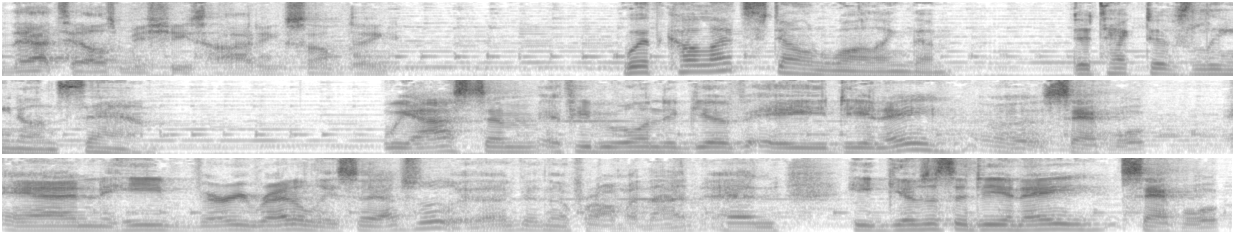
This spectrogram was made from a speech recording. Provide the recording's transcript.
That tells me she's hiding something. with Colette stonewalling them, detectives lean on Sam. We asked him if he'd be willing to give a DNA uh, sample, and he very readily said, absolutely, I've got no problem with that. And he gives us a DNA sample.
